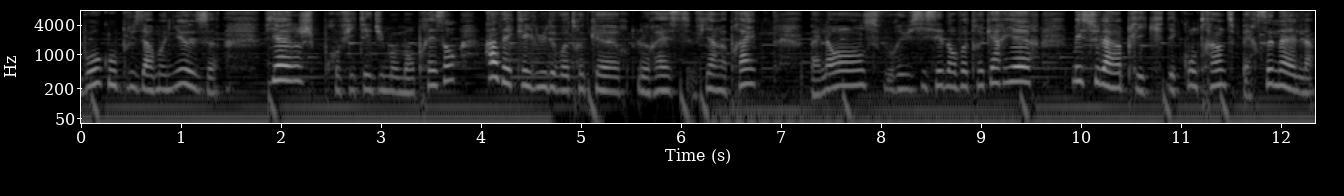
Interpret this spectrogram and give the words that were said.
beaucoup plus harmonieuse. Vierge, profitez du moment présent avec l'élu de votre cœur. Le reste vient après. Balance, vous réussissez dans votre carrière, mais cela implique des contraintes personnelles.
